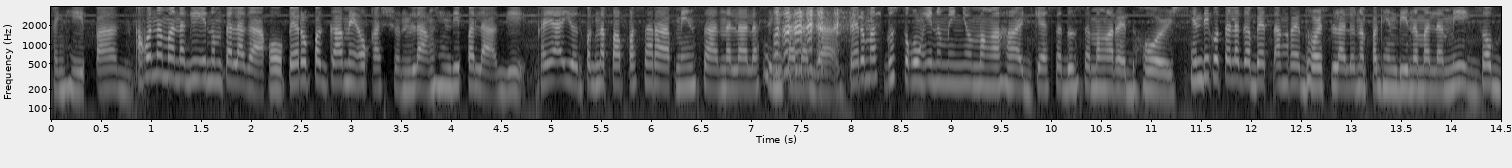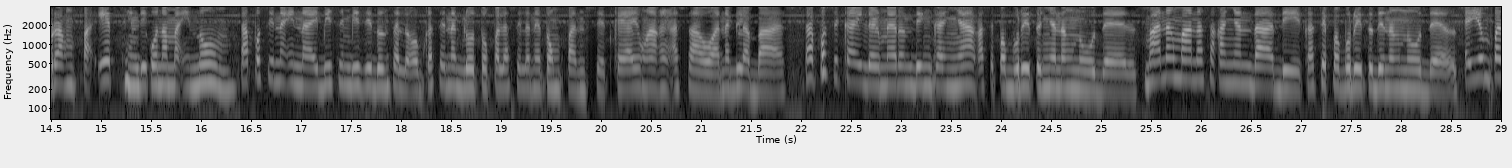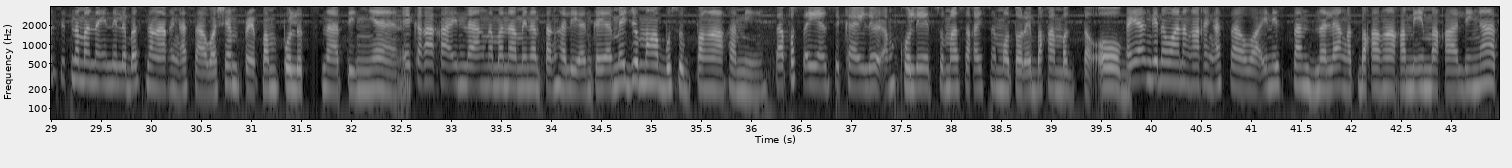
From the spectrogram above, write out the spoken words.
aking hipag. Ako naman, nagiinom talaga ako, pero pagka may okasyon lang, hindi palagi. Kaya yun, pag napapasarap, minsan nalalasing talaga. Pero mas gusto kong inumin yung mga hard kesa dun sa mga red horse. Hindi ko talaga bet ang red horse lalo na pag hindi na malamig. Sobrang pait, hindi ko na mainom. Tapos sina inay, busy-busy dun sa loob kasi nagluto pala sila nitong pansit. Kaya yung aking asawa, naglabas. Tapos si Kyler, meron din kanya kasi paborito niya ng noodles. Manang-mana sa kanyang daddy kasi paborito din ng noodles. Eh yung pansit naman na inilabas ng aking asawa, syempre, pampuluts natin yan. Eh kakakain lang naman namin ng tanghalian kaya medyo mga busog pa nga kami. Tapos ayan si Kyler ang kulit, sumasakay sa motor eh baka magtaob. Kaya ang ginawa ng aking asawa, in-stand na lang at baka nga kami makalingat.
